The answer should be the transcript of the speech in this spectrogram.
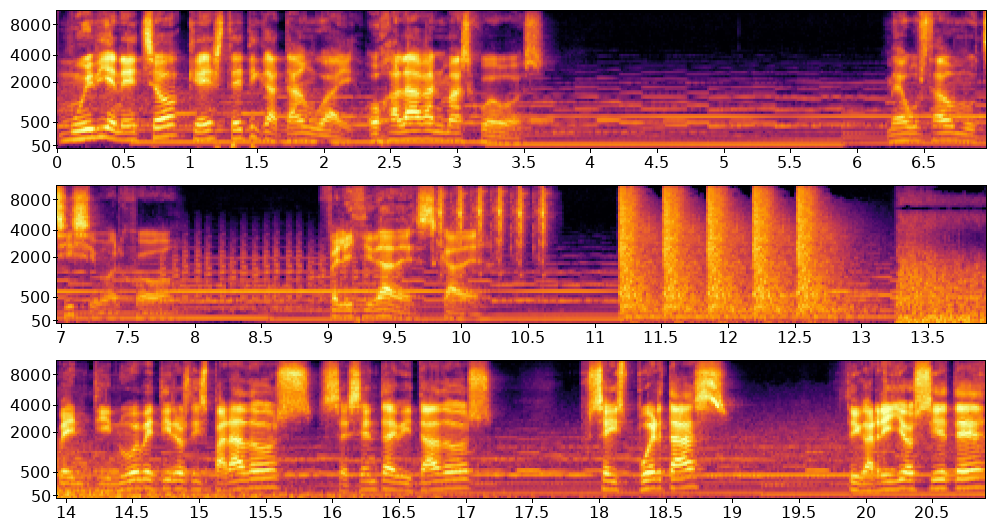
muy bien hecho. Qué estética tan guay. Ojalá hagan más juegos. Me ha gustado muchísimo el juego. Felicidades, Cade. 29 tiros disparados, 60 evitados, 6 puertas, cigarrillos 7,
